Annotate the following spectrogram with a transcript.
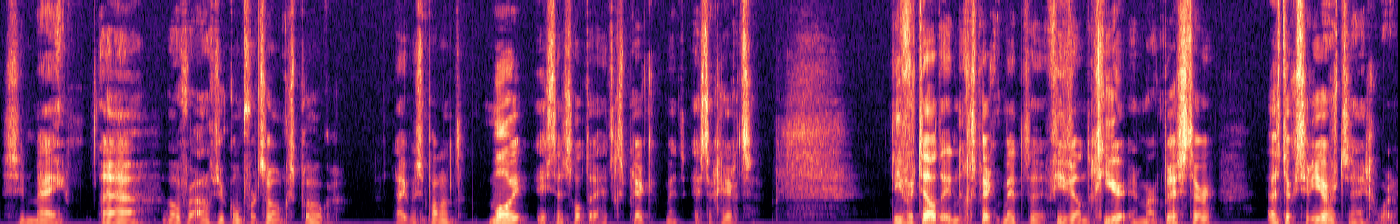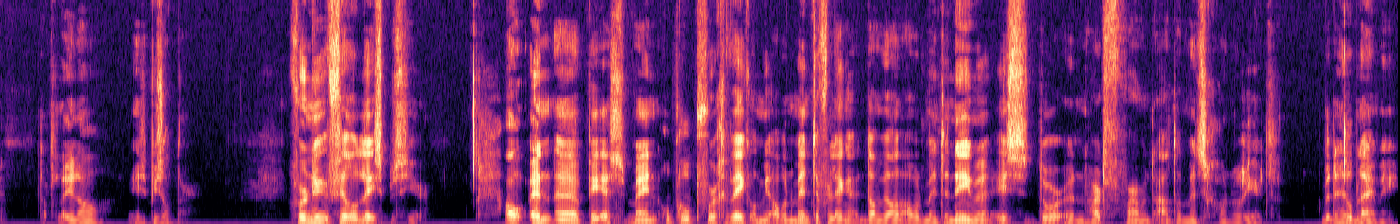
Dus in mei. Uh, over out of your comfortzone gesproken. Lijkt me spannend. Mooi is tenslotte het gesprek met Esther Gerritsen. Die vertelt in een gesprek met uh, Vivian de Gier en Mark Brester een stuk serieuzer te zijn geworden. Dat alleen al is bijzonder. Voor nu veel leesplezier. Oh, en uh, PS, mijn oproep vorige week om je abonnement te verlengen, dan wel een abonnement te nemen, is door een hartverwarmend aantal mensen gehonoreerd. Ik ben er heel blij mee.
